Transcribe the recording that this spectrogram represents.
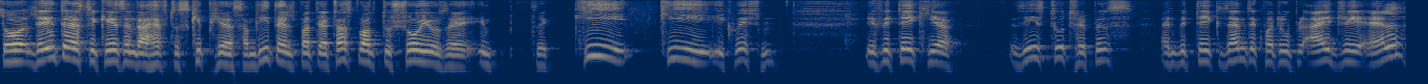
So the interesting case, and I have to skip here some details, but I just want to show you the, the key, key equation. If we take here these two triples, and we take then the quadruple ijl,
